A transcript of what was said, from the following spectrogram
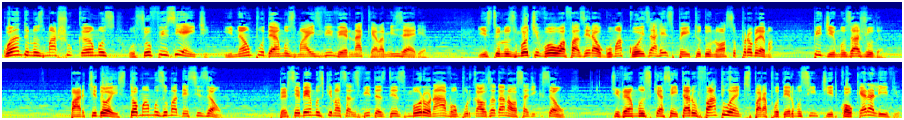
quando nos machucamos o suficiente e não pudemos mais viver naquela miséria. Isto nos motivou a fazer alguma coisa a respeito do nosso problema. Pedimos ajuda. Parte 2. Tomamos uma decisão. Percebemos que nossas vidas desmoronavam por causa da nossa adicção. Tivemos que aceitar o fato antes para podermos sentir qualquer alívio.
